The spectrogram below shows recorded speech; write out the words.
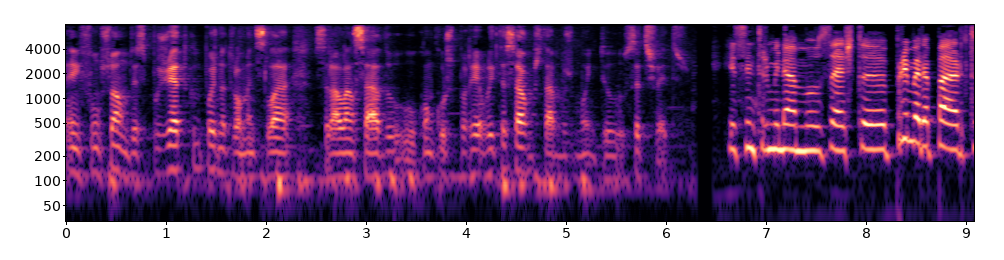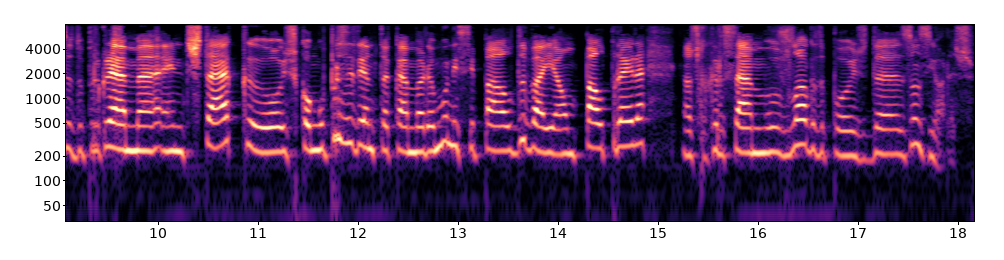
em função desse projeto que depois, naturalmente, será, será lançado o concurso para reabilitação. Estamos muito satisfeitos. E assim terminamos esta primeira parte do programa em destaque, hoje com o Presidente da Câmara Municipal de Baião, Paulo Pereira. Nós regressamos logo depois das 11 horas.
